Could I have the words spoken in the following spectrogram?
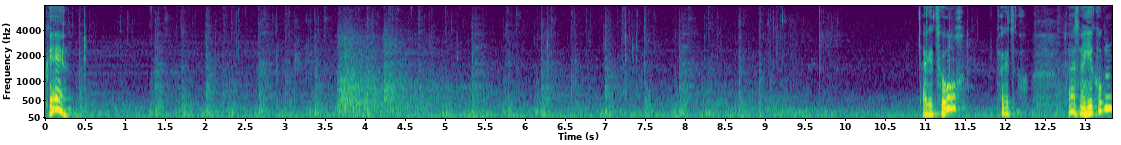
Okay. Da geht's hoch. Da geht's hoch. Sollen wir erstmal hier gucken?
